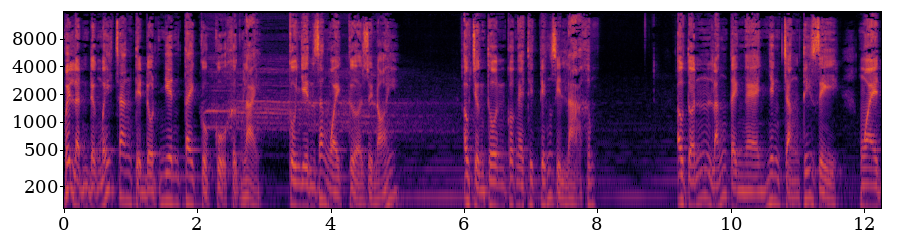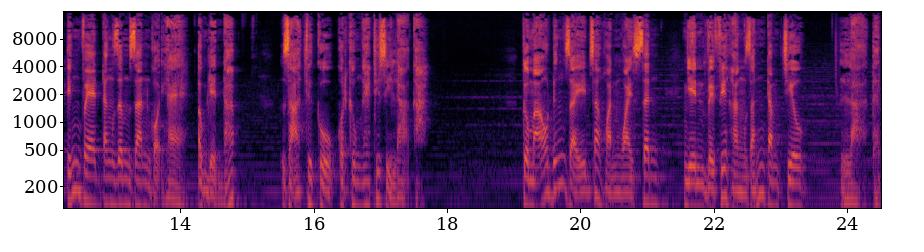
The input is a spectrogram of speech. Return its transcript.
Mấy lần được mấy trang thì đột nhiên tay của cụ khựng lại. Cô nhìn ra ngoài cửa rồi nói, Ông trưởng thôn có nghe thấy tiếng gì lạ không? Ông Tuấn lắng tai nghe nhưng chẳng thấy gì. Ngoài tiếng ve đang dâm gian gọi hè, Ông liền đáp Dạ thưa cụ, con không nghe thấy gì lạ cả. Cậu Mão đứng dậy ra hoàn ngoài sân, Nhìn về phía hàng rắn đăm chiêu. Lạ thật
